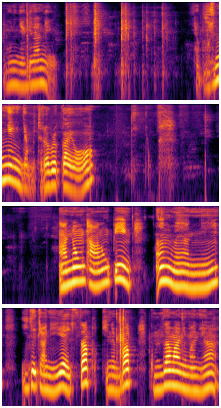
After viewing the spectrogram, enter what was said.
무슨 얘기를 하네요. 자 무슨 얘기인지 한번 들어볼까요? 안녕 다롱핑 응왜 왔니? 이제 잘 이해했어? 법 곰사만이 말이야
